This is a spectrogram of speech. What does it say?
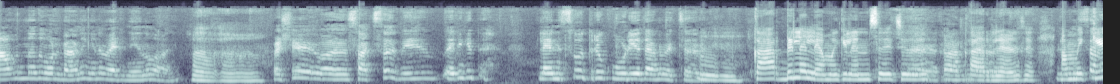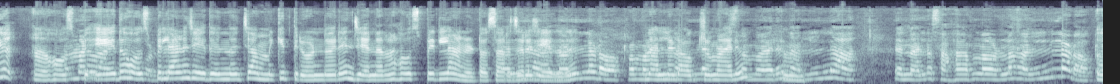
ആവുന്നത് കൊണ്ടാണ് ഇങ്ങനെ വരുന്നതെന്ന് പറഞ്ഞു. പക്ഷെ സക്സസ് എനിക്ക് ലെൻസും ഒത്തിരി കൂടിയതാണ് വെച്ചത്. കാർഡിലല്ലേ അമ്മയ്ക്ക് ലെൻസ് വെച്ചത്? കാർഡിലാണ്. അമ്മയ്ക്ക് ഏത് ഹോസ്പിറ്റലാണ് ചെയ്തതെന്ന് വെച്ചാൽ അമ്മയ്ക്ക് തിരുവനന്തപുരം ജനറൽ ഹോസ്പിറ്റലാണ് കേട്ടോ സർജറി ചെയ്തത്. നല്ല ഡോക്ടർമാരും നല്ല നല്ല സഹകരണമുള്ള നല്ല ഡോക്ടർ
